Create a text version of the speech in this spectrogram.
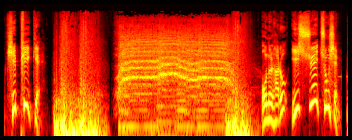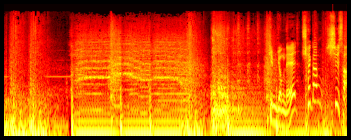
깊이 있게. 오늘 하루 이슈의 중심. 김경래의 최강 시사.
